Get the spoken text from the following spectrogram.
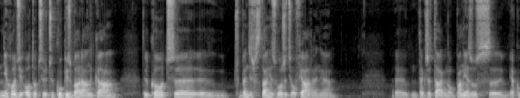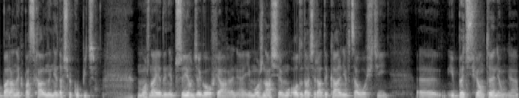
nie chodzi o to, czy, czy kupisz baranka, tylko czy, y, czy będziesz w stanie złożyć ofiarę, nie? E, Także tak, no, Pan Jezus y, jako baranek paschalny nie da się kupić. Można jedynie przyjąć Jego ofiarę, nie? I można się Mu oddać radykalnie w całości i być świątynią, nie?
